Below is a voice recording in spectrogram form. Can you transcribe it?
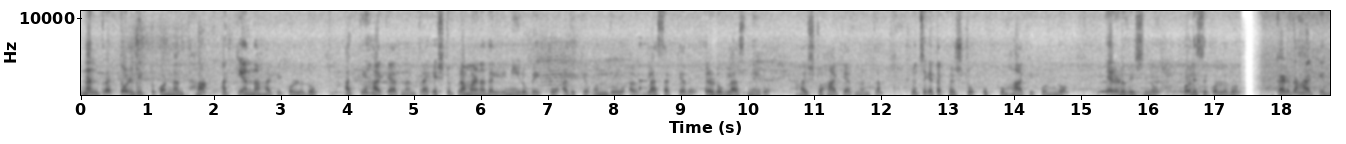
ನಂತರ ತೊಳೆದಿಟ್ಟುಕೊಂಡಂತಹ ಅಕ್ಕಿಯನ್ನು ಹಾಕಿಕೊಳ್ಳೋದು. ಅಕ್ಕಿ ಹಾಕಿ ಆದ ನಂತರ ಎಷ್ಟು ಪ್ರಮಾಣದಲ್ಲಿ ನೀರು ಬೇಕು? ಅದಕ್ಕೆ ಒಂದು ಗ್ಲಾಸ್ ಅಕ್ಕಿ ಆದರೆ ಎರಡು ಗ್ಲಾಸ್ ನೀರು ಅಷ್ಟು ಹಾಕಿ ಆದ ನಂತರ ರುಚಿಗೆ ತಕ್ಕಷ್ಟು ಉಪ್ಪು ಹಾಕಿಕೊಂಡು ಎರಡು ವಿಶಿಲು ಹೊಡಿಸಿಕೊಳ್ಳೋದು. ಕಡಿದು ಹಾಕಿದ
